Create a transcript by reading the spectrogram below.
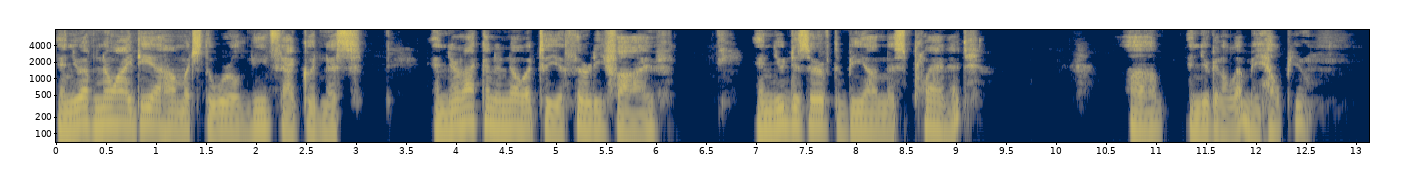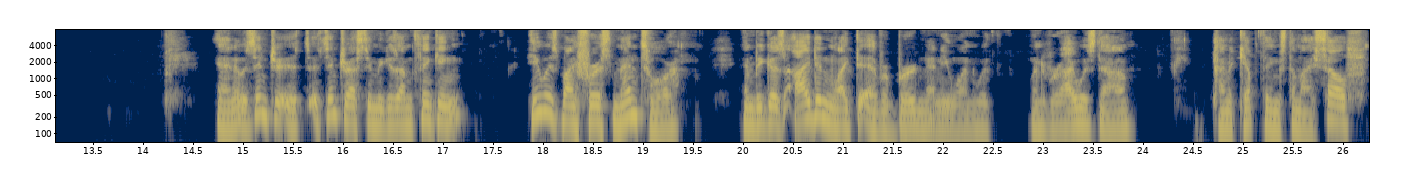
And you have no idea how much the world needs that goodness. And you're not going to know it till you're 35. And you deserve to be on this planet. Uh, and you're going to let me help you. And it was inter- it's interesting because I'm thinking he was my first mentor. And because I didn't like to ever burden anyone with whenever I was down, kind of kept things to myself,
